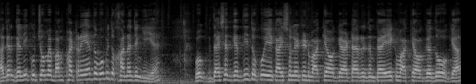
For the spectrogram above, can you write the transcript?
अगर गली कुचों में बम फट रहे हैं तो वो भी तो खाना जंगी है। वो दहशत गर्दी तो कोई एक आइसोलेटेड वाक्य हो गया टेररिज्म का एक वाक्य हो गया, दो हो गया।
